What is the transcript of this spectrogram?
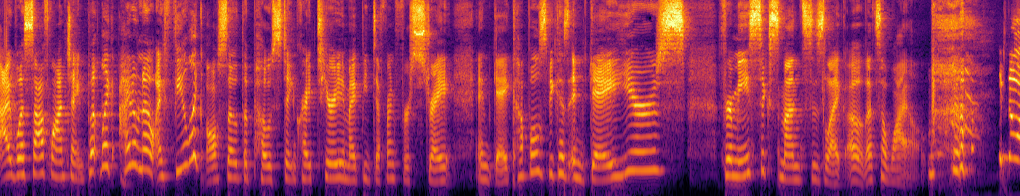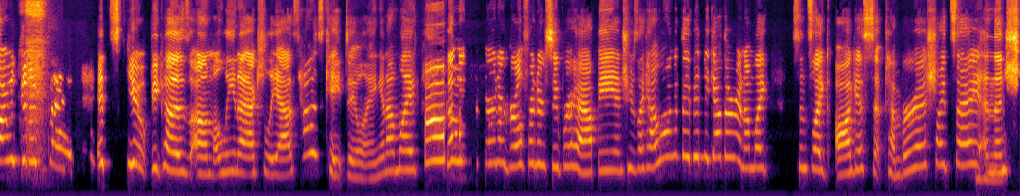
I was soft launching, but like I don't know. I feel like also the posting criteria might be different for straight and gay couples because in gay years, for me, six months is like, oh, that's a while. No, I was gonna say it's cute because um Alina actually asked, How is Kate doing? And I'm like, Oh, her and her girlfriend are super happy. And she was like, How long have they been together? And I'm like, since like August, September-ish, I'd say. And mhm. then she,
